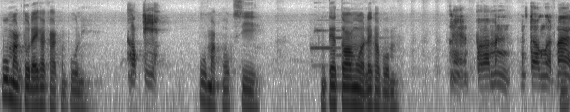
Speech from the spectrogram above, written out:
ปูหมักตัวใดคักๆของปูนี่หกทีปูหมักหกสี่ตั้งแต่ตองวดเลยครับผมเนี่ยเพราะว่ามันมันตองเงิดมาก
